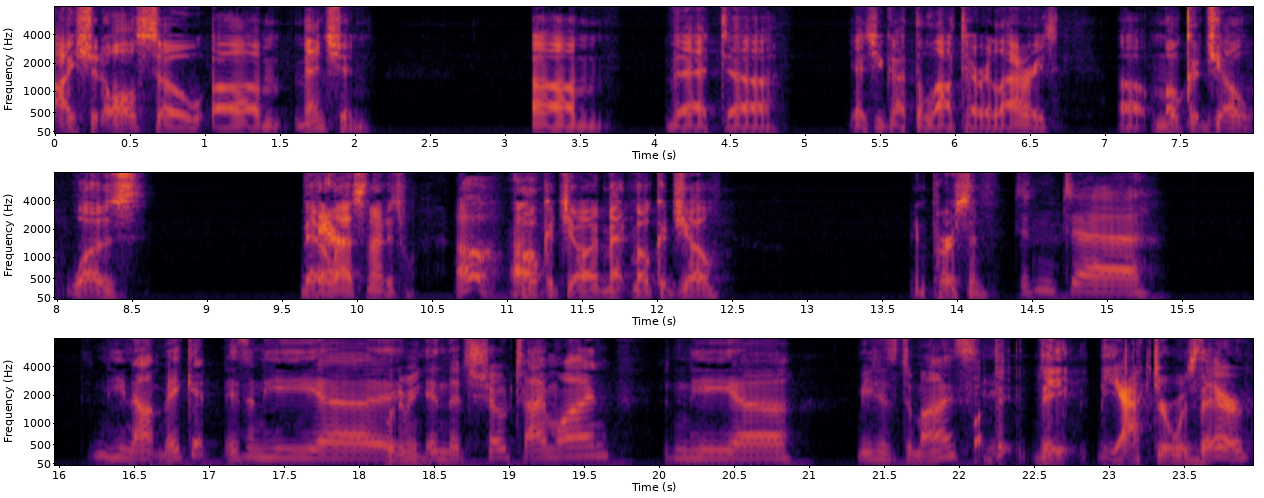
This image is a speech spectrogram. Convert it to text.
I should also um, mention um, that uh, as you got the latte Larry's, uh, Mocha Joe was there There. last night as well. oh, Mocha Joe, I met Mocha Joe in person. didn't uh didn't he not make it? Isn't he uh What do you mean? in the show timeline? Didn't he uh meet his demise? But the, they, the actor was there.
